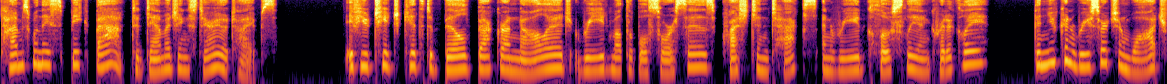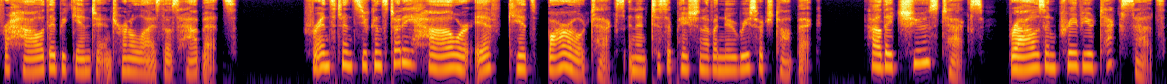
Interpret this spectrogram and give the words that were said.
times when they speak back to damaging stereotypes. If you teach kids to build background knowledge, read multiple sources, question texts, and read closely and critically, then you can research and watch for how they begin to internalize those habits. For instance, you can study how or if kids borrow texts in anticipation of a new research topic, how they choose texts, browse and preview text sets,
